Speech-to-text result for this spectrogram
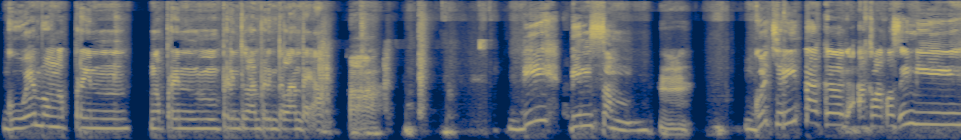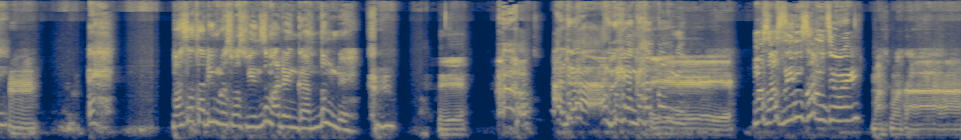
gue mau ngeprint ngeprint perintilan-perintilan TA Ah, di Binsem. Hmm. Gue cerita ke akhlak kelas ini, Hmm. masa tadi mas-mas Binsem ada yang ganteng deh. Iya. Ada ada yang Iya, ganteng deh. iya, iya. Mas-mas Binsem cuy. Mas mas ah.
